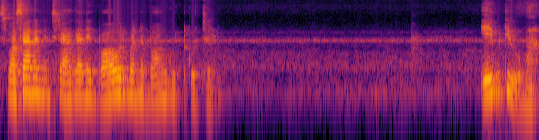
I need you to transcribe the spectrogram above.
శ్మశానం నుంచి రాగానే బావురుమన్న బావు గుర్తుకొచ్చాడు. ఏమిటి ఉమా?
